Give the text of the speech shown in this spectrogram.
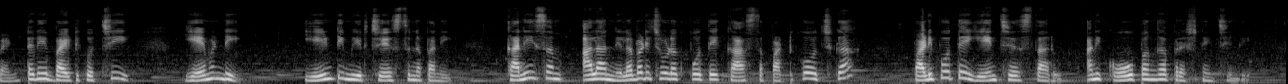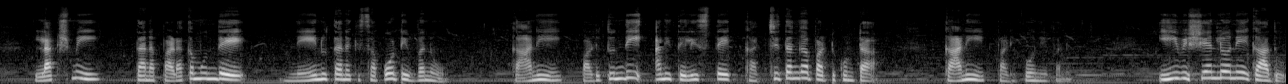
వెంటనే బయటికొచ్చి ఏమండి ఏంటి మీరు చేస్తున్న పని? కనీసం అలా నిలబడి చూడకపోతే కాస్త పట్టుకోవచ్చుగా? పడిపోతే ఏం చేస్తారు? అని కోపంగా ప్రశ్నించింది. లక్ష్మి తన పడకముందే నేను తనకి సపోర్ట్ ఇవ్వను. కానీ పడుతుంది అని తెలిస్తే ఖచ్చితంగా పట్టుకుంటా. కానీ పడిపోనివ్వను. ఈ విషయంలోనే కాదు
